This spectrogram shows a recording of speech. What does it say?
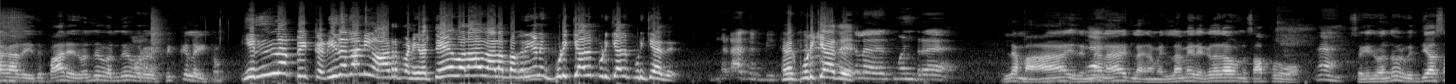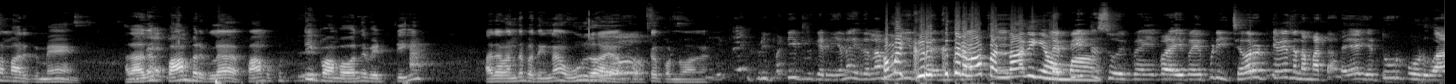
ஆகாது. இது பாரு இது வந்து வந்து ஒரு பிக்கல் ஐட்டம் என்ன பிக்கல்? இதை தான் நீங்க ஆர்டர் பண்ணீங்க தேவையில்லாத வேலை பாக்குறீங்க எனக்கு பிடிக்காது பிடிக்காது பிடிக்காது. எனக்கு பிடிக்காது. பண்ற? இல்லம்மா இது என்னன்னா இதுல நம்ம எல்லாமே ரெகுலரா ஒன்று சாப்பிடுவோம். ஸோ இது வந்து ஒரு வித்தியாசமா இருக்குமே. அதாவது பாம்பு இருக்குல்ல பாம்பு குட்டி பாம்பை வந்து வெட்டி அதை வந்து பாத்தீங்கன்னா ஊறுகாய போட்டு பண்ணுவாங்க. இப்படி பண்ணிட்டு இருக்க நீ? ஏன்னா இதெல்லாம் மாமா பண்ணிருக்க. கிறுக்குத்தனமா பண்ணாதீங்க இந்த மாமா வீட்டு சு- இப்ப இப்ப இப்ப எப்படி செவரொட்டியவே தண்ண மாட்டாளே எட்டு ஊர் போடுவா.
